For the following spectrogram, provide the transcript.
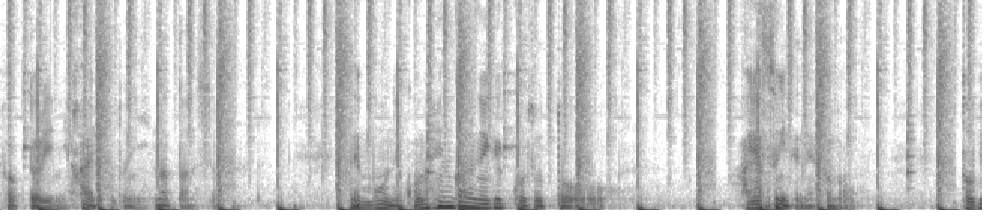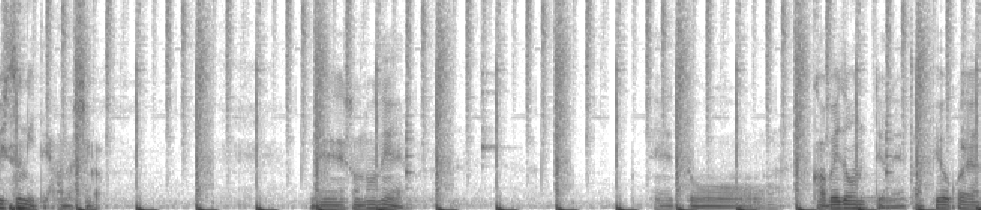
ファクトリーに入ることになったんですよ。でもうねこの辺からね結構ちょっと早すぎてねその飛びすぎて話が。でそのねえっ、ー、と壁ドンっていうねタピオカ屋が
